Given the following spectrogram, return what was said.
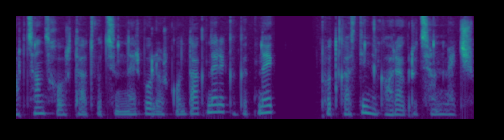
արցանց խորհրդատվություններ։ Բոլոր կոնտակտները կգտնեք ոդքասթի նկարագրության մեջ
